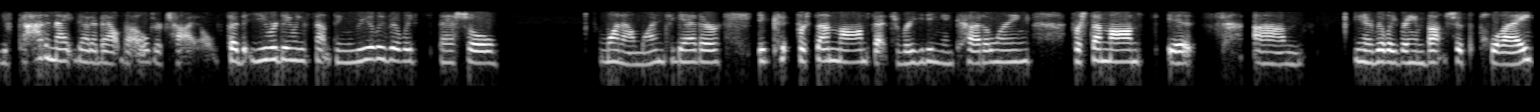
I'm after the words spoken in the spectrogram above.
you've got to make that about the older child so that you are doing something really, really special one on one together. It could for some moms that's reading and cuddling. For some moms it's um you know, really rambunctious play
